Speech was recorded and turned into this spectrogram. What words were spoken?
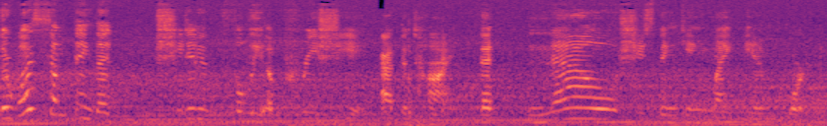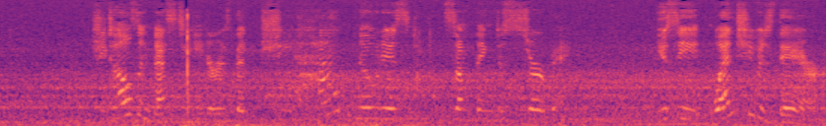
there was something that she didn't fully appreciate at the time that now she's thinking might be important. She tells investigators that she had noticed something disturbing. You see, when she was there,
